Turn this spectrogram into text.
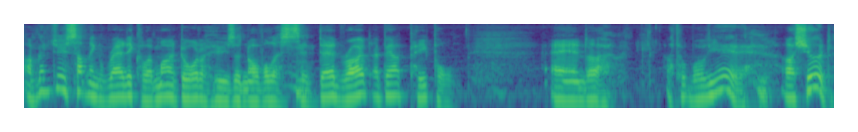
I'm going to do something radical. And my daughter, who's a novelist, said, Dad, write about people. And uh, I thought, well, yeah, I should.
